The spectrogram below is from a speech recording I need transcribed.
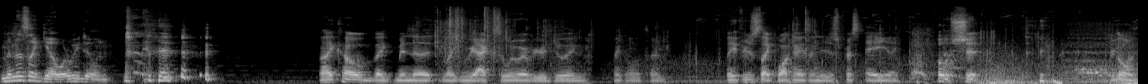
Minna's like, yo, what are we doing? I like how like Minna like reacts to whatever you're doing like all the time. Like if you're just like walking and you just press A, you're like, oh shit, you're going.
